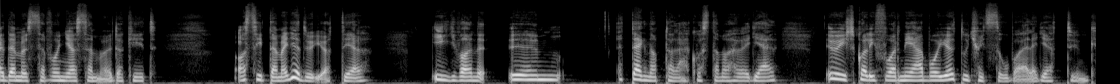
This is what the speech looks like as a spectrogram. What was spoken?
Edem összevonja a szemöldökét. Azt hittem, egyedül jöttél? Így van. Öm, Tegnap találkoztam a hölgyel. Ő is Kaliforniából jött, úgyhogy szóba elegyedtünk.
